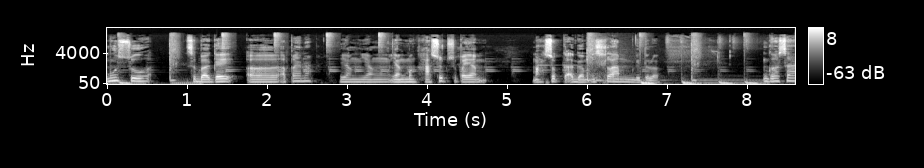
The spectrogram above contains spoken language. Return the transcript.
musuh sebagai uh, apa ya yang yang yang menghasut supaya masuk ke agama Islam gitu loh. Nggak usah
